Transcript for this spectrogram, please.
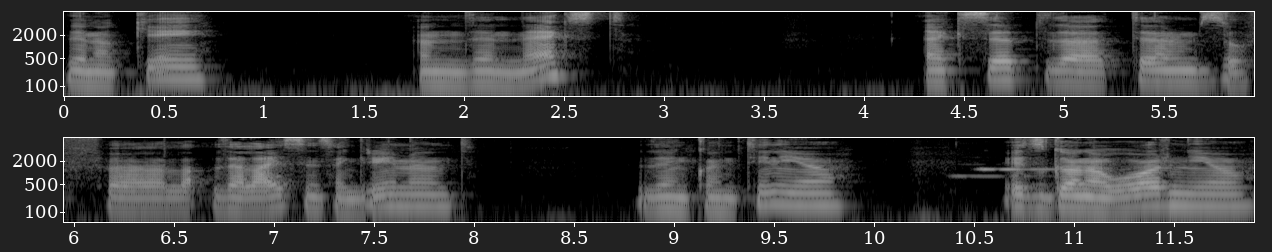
Then OK. And then next. Accept the terms of uh, the license agreement. Then continue. It's gonna warn you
